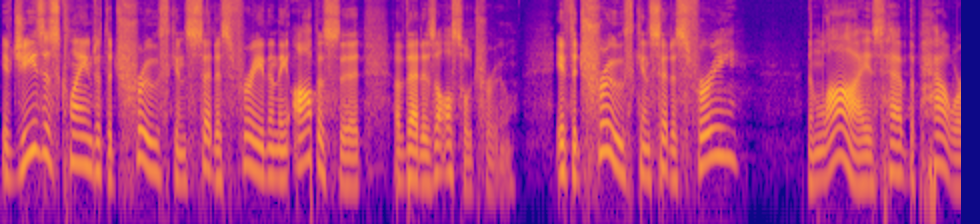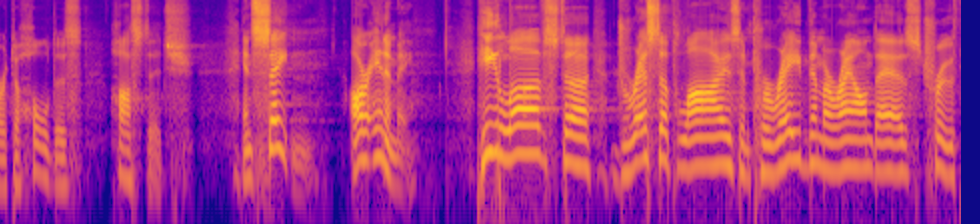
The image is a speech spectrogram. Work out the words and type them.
If Jesus claims that the truth can set us free, then the opposite of that is also true. If the truth can set us free, then lies have the power to hold us hostage. And Satan, our enemy, he loves to dress up lies and parade them around as truth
